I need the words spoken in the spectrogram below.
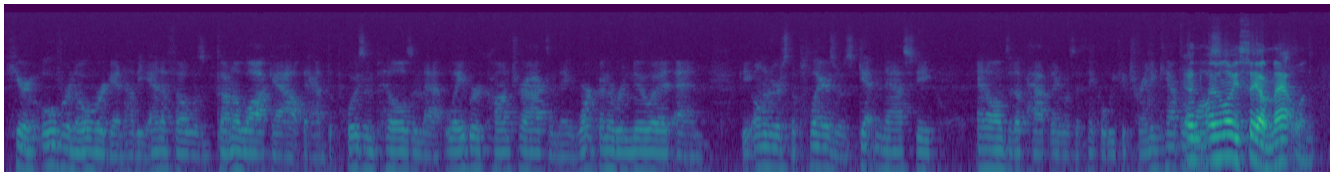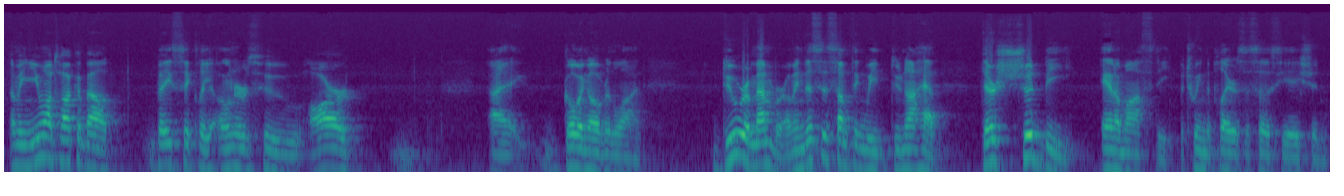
hearing over and over again how the NFL was gonna lock out. They had the poison pills in that labor contract, and they weren't gonna renew it. And the owners, the players, it was getting nasty. And all ended up happening was I think a week of training camp And, and let me say on that one. I mean, you want to talk about basically owners who are uh, going over the line. Do remember, I mean, this is something we do not have. There should be animosity between the Players Association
